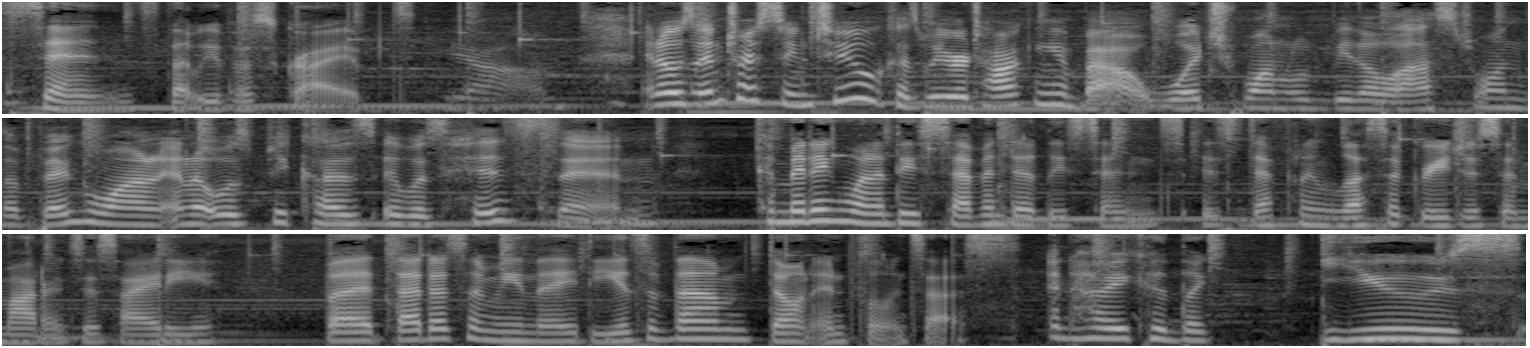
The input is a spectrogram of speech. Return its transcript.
sins that we've ascribed. Yeah. And it was interesting too because we were talking about which one would be the last one, the big one, and it was because it was his sin. Committing one of these seven deadly sins is definitely less egregious in modern society, but that doesn't mean the ideas of them don't influence us. And how he could like use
